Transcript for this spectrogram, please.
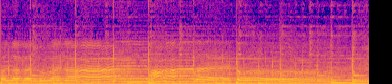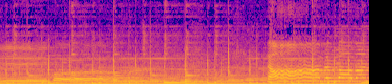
बल्लभसुवना भावतो जीको वृंदावन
